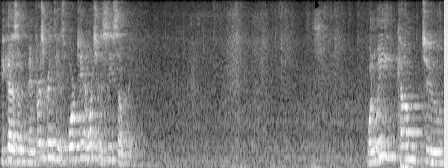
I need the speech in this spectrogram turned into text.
Because in, in 1 Corinthians 14, I want you to see something. When we come to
